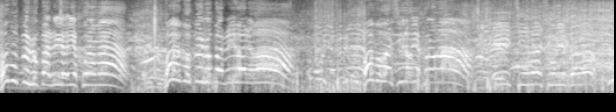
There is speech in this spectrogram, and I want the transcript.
¡Vamos perro para arriba, viejo nomás! ¡Vamos, perro, para arriba nomás! ¡Vamos, Barcino, viejo nomás! ¡Eche, viejo nomás!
